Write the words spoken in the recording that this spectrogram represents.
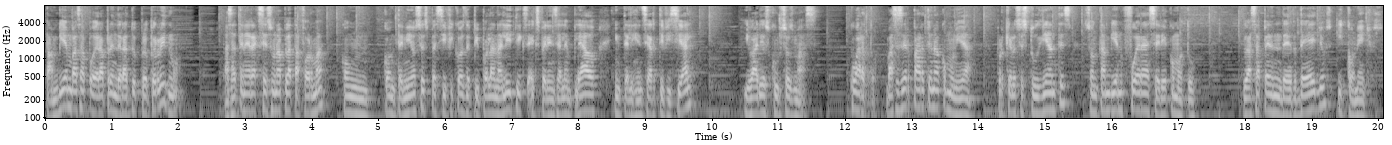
también vas a poder aprender a tu propio ritmo. Vas a tener acceso a una plataforma con contenidos específicos de People Analytics, experiencia del empleado, inteligencia artificial y varios cursos más. Cuarto, vas a ser parte de una comunidad, porque los estudiantes son también fuera de serie como tú. Y vas a aprender de ellos y con ellos.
